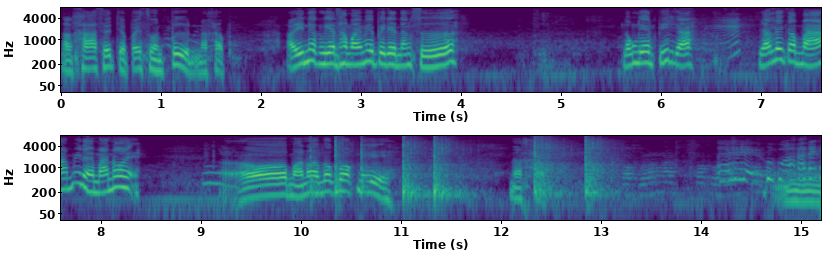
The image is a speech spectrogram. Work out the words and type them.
หลังคาเสร็จจะไปส่วนปืนนะครับ อันนี้นักเรียนทำไมไม่ไปเรียนหนังสือ โรงเรียนปิดกะอยากเล่นกับหมาไม่ไหนหมาน้อยอ๋อหมาน้อยบอกบอกๆนี่นะครับอืม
